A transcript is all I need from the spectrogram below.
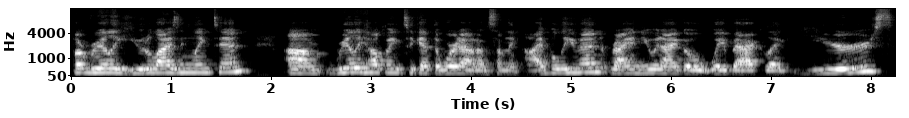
but really utilizing LinkedIn. Um, really helping to get the word out on something I believe in. Ryan, you and I go way back like years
